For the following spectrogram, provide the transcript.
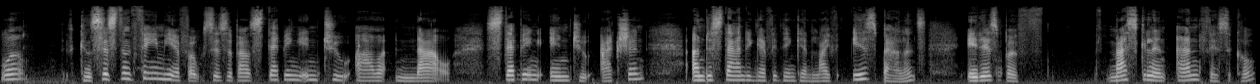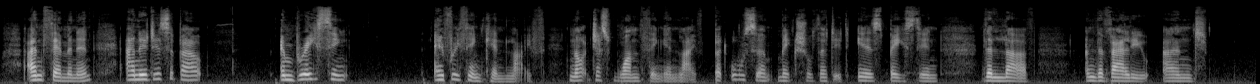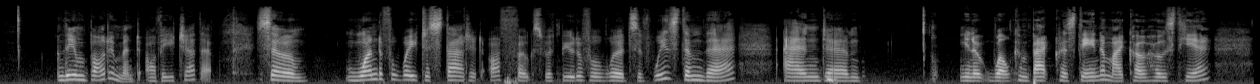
Well, the consistent theme here, folks, is about stepping into our now, stepping into action, understanding everything in life is balance. It is both masculine and physical and feminine, and it is about embracing everything in life, not just one thing in life, but also make sure that it is based in the love and the value and the embodiment of each other. So, wonderful way to start it off, folks, with beautiful words of wisdom there. And, um, you know, welcome back, Christina, my co host here.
